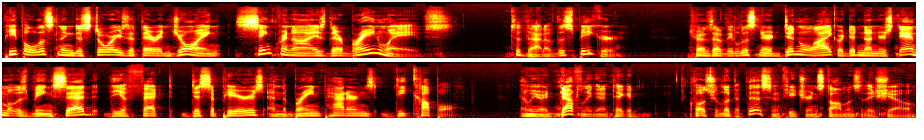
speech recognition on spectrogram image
people listening to stories that they're enjoying synchronize their brain waves to that of the speaker. Turns out if the listener didn't like or didn't understand what was being said, the effect disappears and the brain patterns decouple. And we are definitely going to take a closer look at this in future installments of this show.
